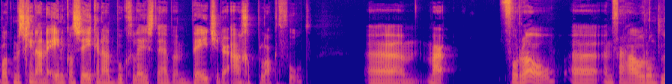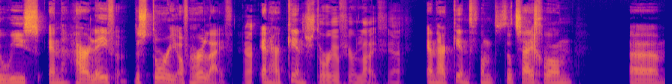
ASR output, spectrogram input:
Wat misschien aan de ene kant, zeker na het boek gelezen te hebben, een beetje eraan geplakt voelt. Ehm, maar vooral eh, een verhaal rond Louise en haar leven. The story of her life. Ja. En haar The kind. story of your life. Ja. En haar kind. Want dat zij gewoon ehm,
